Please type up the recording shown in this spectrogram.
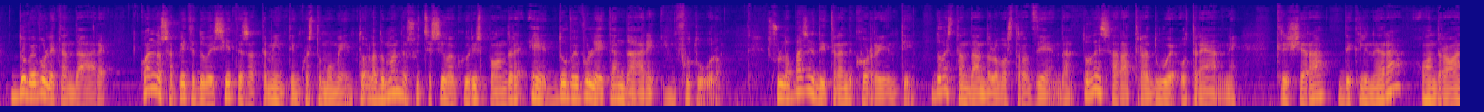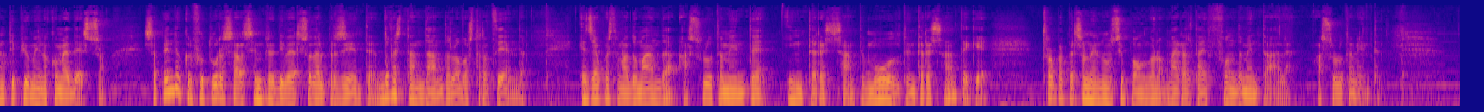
Dove volete andare? Quando sapete dove siete esattamente in questo momento, la domanda successiva a cui rispondere è dove volete andare in futuro. Sulla base dei trend correnti, dove sta andando la vostra azienda? Dove sarà tra due o tre anni? Crescerà, declinerà o andrà avanti più o meno come adesso? Sapendo che il futuro sarà sempre diverso dal presente, dove sta andando la vostra azienda? E già questa è una domanda assolutamente interessante, molto interessante che troppe persone non si pongono, ma in realtà è fondamentale, assolutamente.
